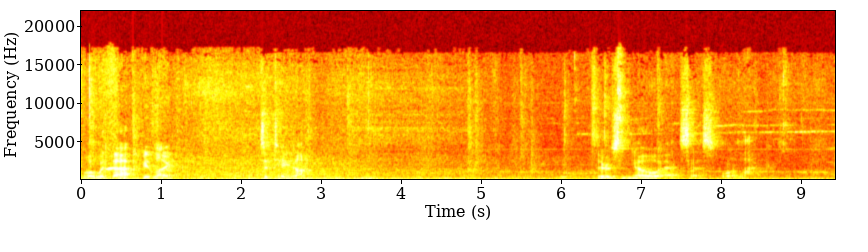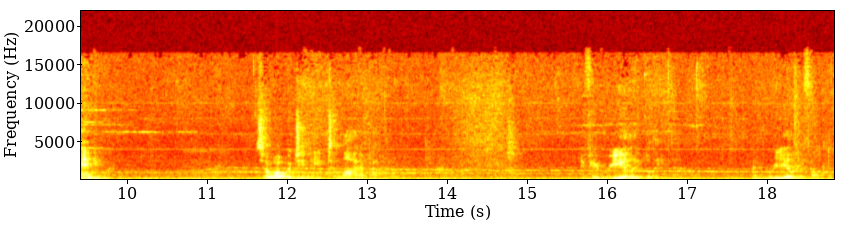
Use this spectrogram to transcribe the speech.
What would that be like to take on? There's no excess or lack anywhere. So, what would you need to lie about? If you really believed that and really felt it.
